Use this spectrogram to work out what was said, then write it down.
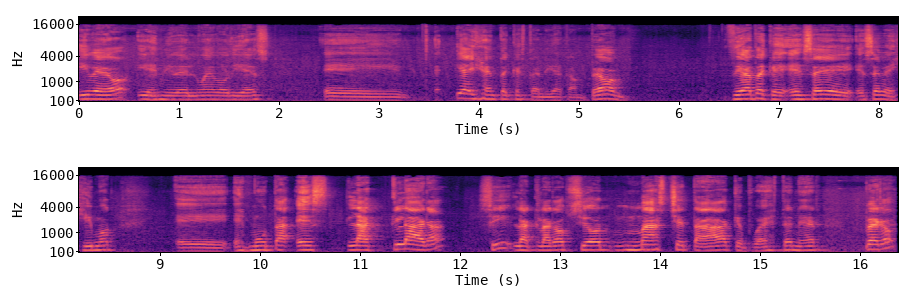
y veo y es nivel nuevo 10 eh, y hay gente que está en Liga Campeón. Fíjate que ese, ese Behemoth eh, es muta, es la clara, ¿sí? La clara opción más chetada que puedes tener. Pero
